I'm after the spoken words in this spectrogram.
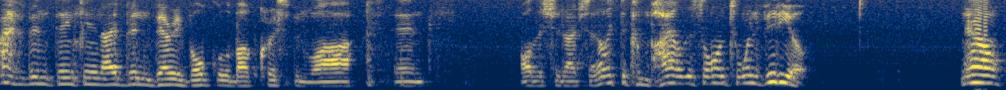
I've been thinking, I've been very vocal about Chris Benoit and all the shit I've said. I like to compile this all into one video. Now,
